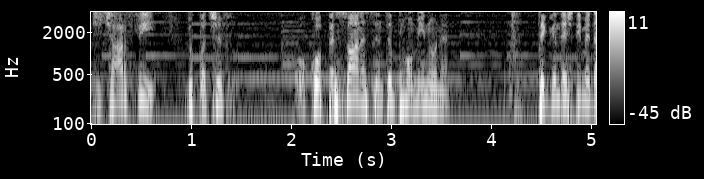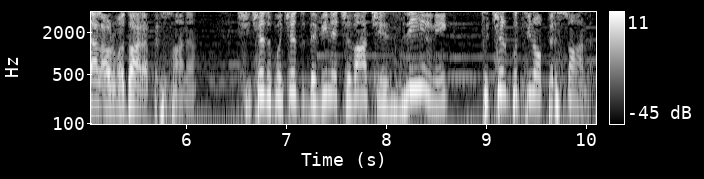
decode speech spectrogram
Și ce ar fi după ce cu o persoană se întâmplă o minune? Te gândești imediat la următoarea persoană. Și încetul cu încetul devine ceva ce zilnic, tu cel puțin o persoană.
